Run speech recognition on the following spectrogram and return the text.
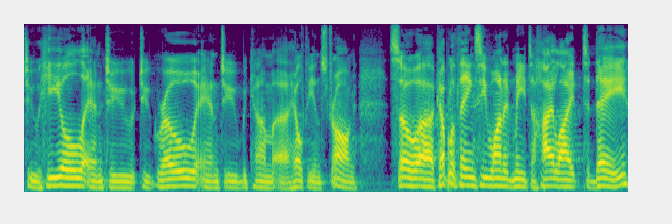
to heal and to, to grow and to become uh, healthy and strong. So, uh, a couple of things he wanted me to highlight today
